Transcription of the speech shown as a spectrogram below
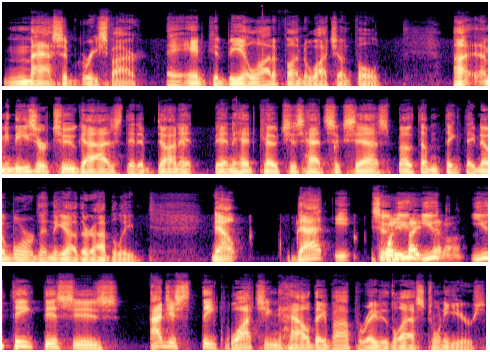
massive grease fire and, and could be a lot of fun to watch unfold. Uh, I mean, these are two guys that have done it, been head coaches, had success. Both of them think they know more than the other, I believe. Now, that is, so what you you, you, you think this is? I just think watching how they've operated the last twenty years,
